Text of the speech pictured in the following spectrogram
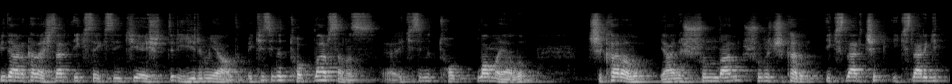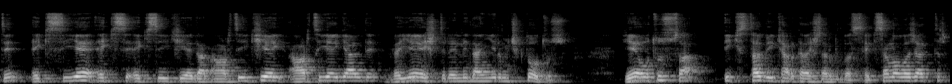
Bir de arkadaşlar x eksi 2'ye eşittir 20'yi aldım. İkisini toplarsanız e, ikisini toplamayalım çıkaralım. Yani şundan şunu çıkarın. X'ler çık x'ler gitti. Eksi y eksi eksi 2y'den artı 2y artı y geldi. Ve y eşittir 50'den 20 çıktı 30. Y 30 ise x tabii ki arkadaşlar burada 80 olacaktır.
